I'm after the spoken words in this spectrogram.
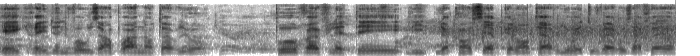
et créer de nouveaux emplois en Ontario. pour refléter le concept que l'Ontario est ouvert aux affaires.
